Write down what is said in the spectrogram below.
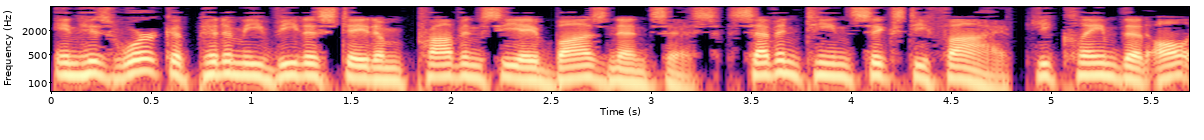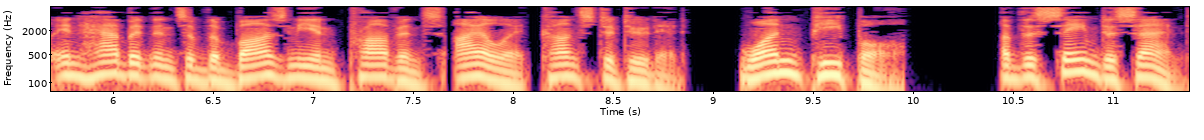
In his work Epitome Vetustatum Provinciae Bosnensis 1765, he claimed that all inhabitants of the Bosnian province eyalet constituted one people of the same descent.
